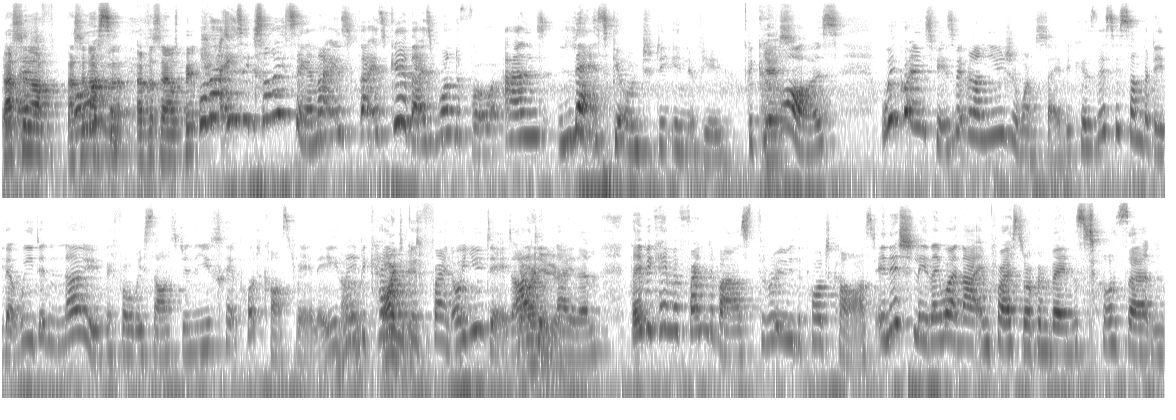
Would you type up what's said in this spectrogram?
that's enough. That's Awesome. enough of the, sales pitch. Well, that is exciting, and that is that is good. That is wonderful. And let's get on to the interview because we've got an interview. It's a bit of an unusual one today because this is somebody that we didn't know before we started doing the Youthscape podcast. Really, No, they became a good friend, or you did. Yeah, I I didn't know them. They became a friend of ours through the podcast. Initially, they weren't that impressed or convinced or certain,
